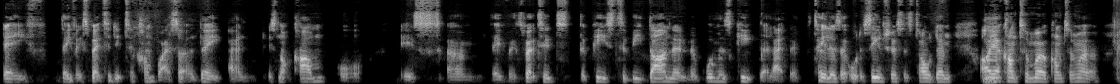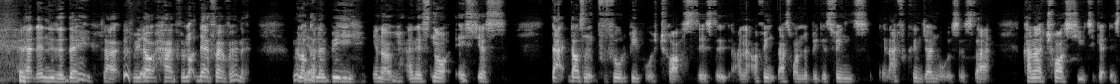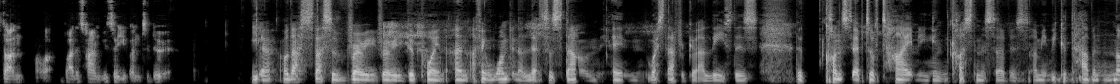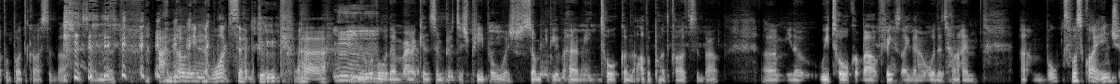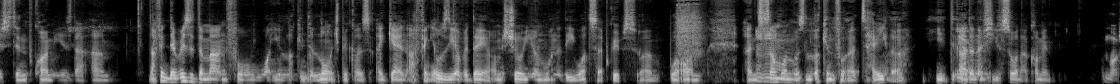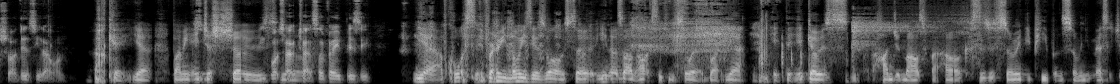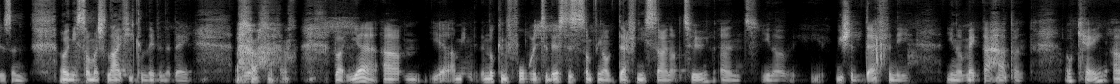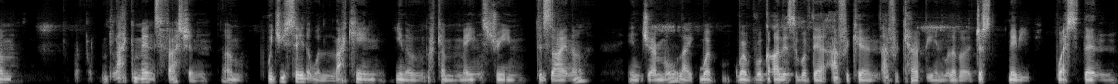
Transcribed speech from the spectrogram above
they've they've expected it to come by a certain date, and it's not come, or it's um, they've expected the piece to be done, and the women's keep that like the tailors or the seamstresses told them, "Oh mm. yeah, come tomorrow, come tomorrow." and at the end of the day, like we don't have, we're not there forever, innit? We're not yeah. going to be, you know, and it's not. It's just that doesn't fulfill the people with trust. Is and I think that's one of the biggest things in Africa in general is just that can I trust you to get this done by the time you say you're going to do it? Yeah, oh, that's that's a very very good point, and I think one thing that lets us down in West Africa, at least, is the concept of timing and customer service. I mean, we could have another podcast about this. I know, I know in the WhatsApp group, uh, you know, with all the Americans and British people, which so many people have heard me talk on other podcasts about. Um, you know, we talk about things like that all the time, Um, but what's quite interesting, Kwame, is that um, I think there is a demand for what you're looking to launch because, again, I think it was the other day. I'm sure you on one of the WhatsApp groups um, were on, and mm-hmm. someone was looking for a tailor. He, yeah. I don't know if you saw that comment. I'm not sure. I didn't see that one. Okay, yeah, but I mean, it just shows. These WhatsApp you know, chats are very busy. Yeah, of course, very noisy as well. So you know, so I'll ask if you saw it, but yeah, it, it goes 100 miles per hour because there's just so many people and so many messages, and only so much life you can live in a day. Yeah. but yeah, um, yeah, I mean, looking forward to this. This is something I'll definitely sign up to, and you know, we should definitely, you know, make that happen. Okay, um, black men's fashion. Um, would you say that we're lacking, you know, like a mainstream designer in general, like what, regardless of if they're African, African Caribbean, whatever, just maybe Western,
